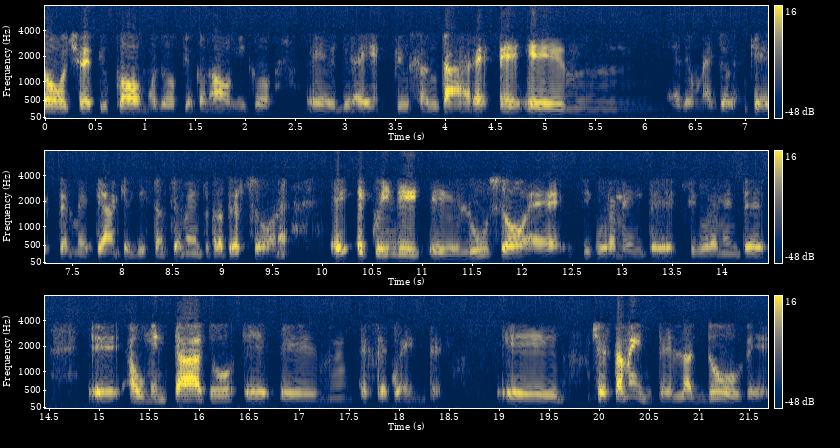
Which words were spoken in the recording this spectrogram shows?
veloce, più comodo, più economico, direi più salutare e, e, mm, ed è un mezzo che permette anche il distanziamento tra persone e, e quindi eh, l'uso è sicuramente, sicuramente eh, aumentato e, e frequente. Certamente laddove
